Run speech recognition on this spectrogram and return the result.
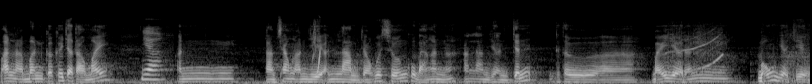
Anh là bên cơ khí cho tàu máy. Dạ. Anh làm xong là anh về anh làm cho cái xướng của bạn anh nữa. Anh làm giờ hành chính từ à, 7 giờ đến 4 giờ chiều.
